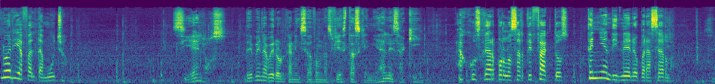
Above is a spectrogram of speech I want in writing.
No haría falta mucho. Cielos, deben haber organizado unas fiestas geniales aquí. A juzgar por los artefactos, tenían dinero para hacerlo. ¿Sí?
